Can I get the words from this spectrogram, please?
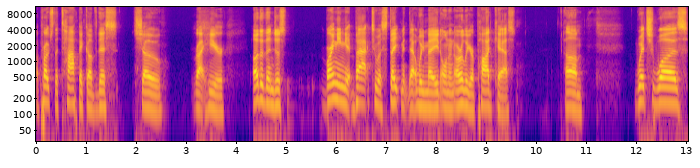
approach the topic of this show right here, other than just bringing it back to a statement that we made on an earlier podcast, um, which was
